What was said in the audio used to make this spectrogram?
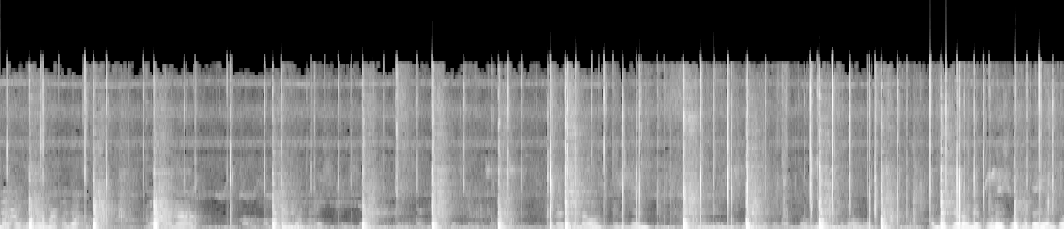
Ambak karong Miyerkules, huwag mo dayon to.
